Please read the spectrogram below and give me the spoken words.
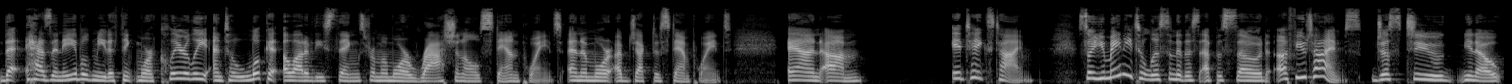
that has enabled me to think more clearly and to look at a lot of these things from a more rational standpoint and a more objective standpoint. And um it takes time. So you may need to listen to this episode a few times just to, you know,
